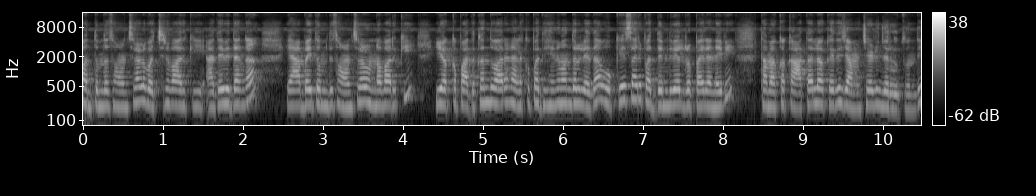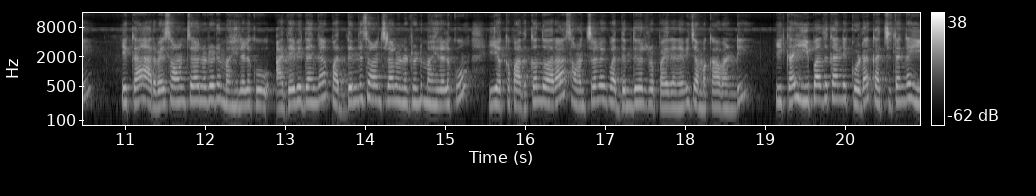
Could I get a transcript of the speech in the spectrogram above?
పంతొమ్మిది సంవత్సరాలు వచ్చిన వారికి అదేవిధంగా యాభై తొమ్మిది సంవత్సరాలు ఉన్నవారికి ఈ యొక్క పథకం ద్వారా నెలకు పదిహేను వందలు లేదా ఒకేసారి పద్దెనిమిది వేల రూపాయలు అనేవి తమ యొక్క ఖాతాలోకి అయితే జమ చేయడం జరుగుతుంది. ఇక అరవై సంవత్సరాలు ఉన్నటువంటి మహిళలకు అదేవిధంగా పద్దెనిమిది సంవత్సరాలు ఉన్నటువంటి మహిళలకు ఈ యొక్క పథకం ద్వారా సంవత్సరానికి పద్దెనిమిది వేల రూపాయలు అనేవి జమ కావండి. ఇక ఈ పథకాన్ని కూడా ఖచ్చితంగా ఈ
